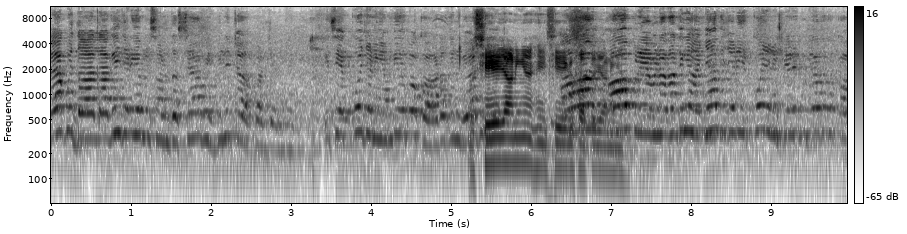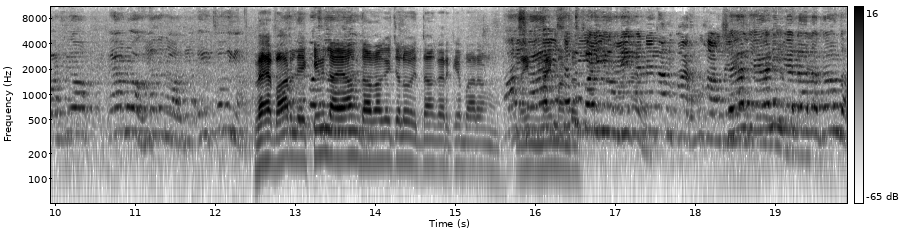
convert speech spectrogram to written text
ਇਹ ਕੋਈ ਦਾਲ ਆ ਗਈ ਜਿਹੜੀ ਮੈਂ ਸਾਨੂੰ ਦੱਸਿਆ ਬੀਬੀ ਨੇ ਚਾਰ ਪੰਜ ਜਣੀਆਂ। ਕਿਸੇ ਇੱਕੋ ਜਣੀ ਆਉਂਦੀ ਉਹ ਕਾਰਡ ਉਹਦੇ ਨੂੰ ਵਿਆਹ ਉਹ 6 ਜਾਣੀਆਂ ਸੀ 6 ਕਿ 7 ਜਾਣੀਆਂ। ਆ ਪ੍ਰੇਮ ਨਗਰ ਦੀਆਂ ਆਈਆਂ ਤੇ ਜਿਹੜੀ ਇੱਕੋ ਜਣੀ ਸ਼ੇਰੇ ਬੂਟੇ ਉਹਦੇ ਕਾਰਡ ਲਿਆ ਇਹ ਹੁਣ ਹੋ ਗਈਆਂ ਤੇ ਨਾਲ ਦੀਆਂ ਇਹ ਇੱਥੋਂ ਦੀਆਂ। ਵੈਸੇ ਬਾਹਰ ਲਿਖ ਕੇ ਵੀ ਲਾਇਆ ਹੁੰਦਾ ਵਾ ਕਿ ਚਲੋ ਇਦਾਂ ਕਰਕੇ ਬਾਹਰ ਨੂੰ ਨਹੀਂ ਨਹੀਂ ਮੰਨਦਾ। ਬੜੀਆਂ ਆਉਂਦੀਆਂ ਨੇ। ਤੁਹਾਨੂੰ ਘਰ ਵਿਖਾਉਂਦੇ ਸ਼ਹਿਰ ਜੇ ਨਹੀਂ ਮੇਲਾ ਲੱਗਾ ਹੁੰਦਾ।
